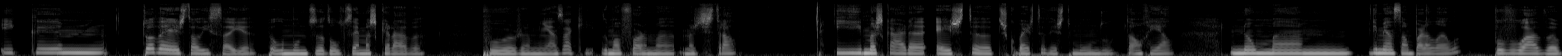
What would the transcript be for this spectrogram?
e que hum, toda esta odisseia pelo mundo dos adultos é mascarada por Miyazaki de uma forma magistral e mascara esta descoberta deste mundo tão real numa hum, dimensão paralela, povoada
